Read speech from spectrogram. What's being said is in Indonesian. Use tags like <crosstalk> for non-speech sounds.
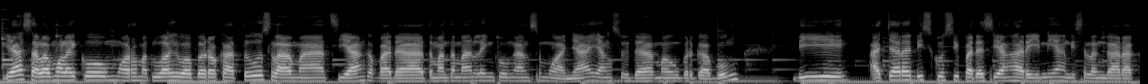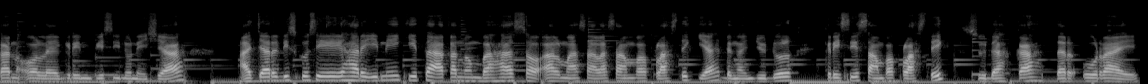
Ya, Assalamualaikum warahmatullahi wabarakatuh. Selamat siang kepada teman-teman lingkungan semuanya yang sudah mau bergabung di acara diskusi pada siang hari ini yang diselenggarakan oleh Greenpeace Indonesia. Acara diskusi hari ini kita akan membahas soal masalah sampah plastik ya dengan judul Krisis Sampah Plastik Sudahkah Terurai?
